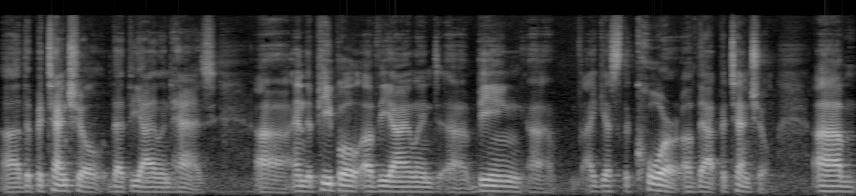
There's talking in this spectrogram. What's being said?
the potential that the island has. and the people of the island being, I guess, the core of that potential. Um,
